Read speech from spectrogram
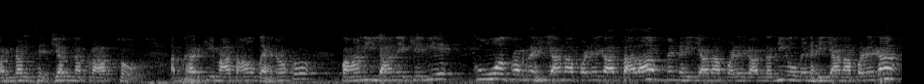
और नल से जल न प्राप्त हो। अब घर की माताओं बहनों को पानी लाने के लिए कुओं पर नहीं जाना पड़ेगा, तालाब में नहीं जाना पड़ेगा, नदियों में नहीं जाना पड़ेगा।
